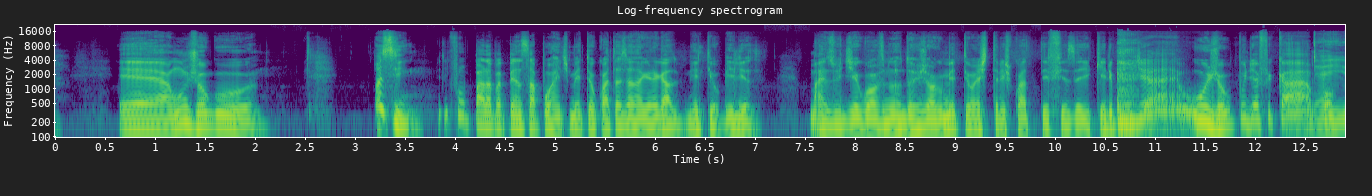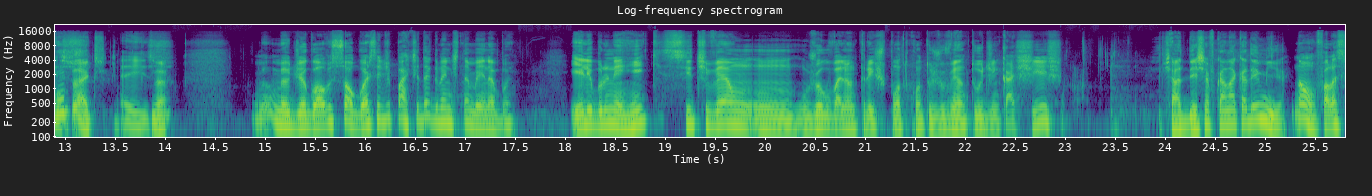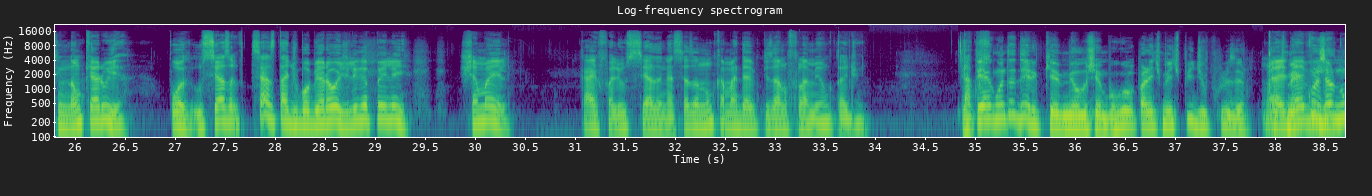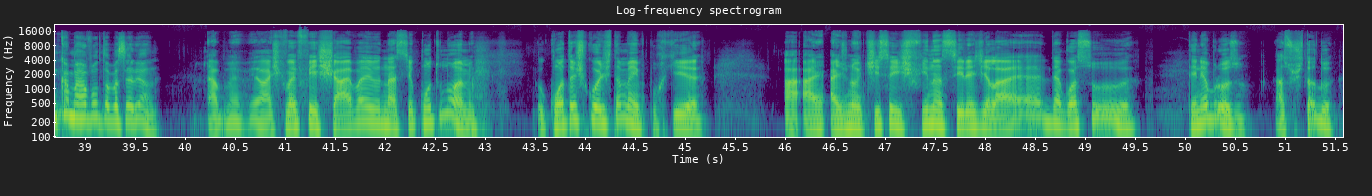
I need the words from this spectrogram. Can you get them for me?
é um jogo. Assim, se for parar pra pensar, porra, a gente meteu 4x0 no agregado? Meteu, beleza. Mas o Diego Alves nos dois jogos meteu umas 3, 4 defesas aí, que ele podia. o jogo podia ficar um É pouco isso. complexo. É isso. Né? Meu, meu Diego Alves só gosta de partida grande também, né, Boi? Ele e Bruno Henrique, se tiver um, um, um jogo valendo três pontos contra o Juventude em Caxias, Já deixa ficar na academia. não, fala assim, não quero ir. Pô, o César, César tá de bobeira hoje? Liga pra ele aí. Chama ele. Cara, eu falei o César, né? César nunca mais deve pisar no Flamengo, tadinho. Tem Tá pergunta dele, porque meu Luxemburgo aparentemente pediu pro Cruzeiro. Aparentemente deve o Cruzeiro ir. nunca mais vai voltar pra Série A. né? Ah, Eu acho que vai fechar e vai nascer com outro nome. Com outras cores também, porque a- a- as notícias financeiras de lá é negócio tenebroso, assustador.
